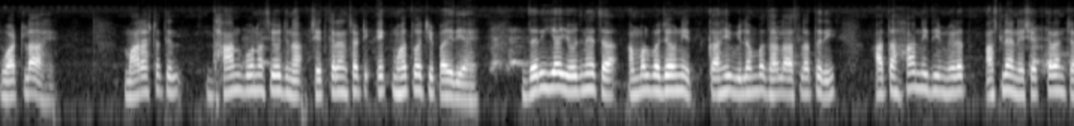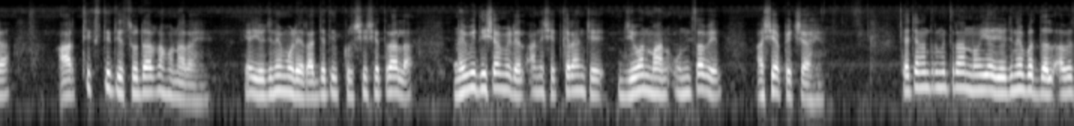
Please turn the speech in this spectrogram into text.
वाटला आहे. महाराष्ट्रातील धान बोनस योजना शेतकऱ्यांसाठी एक महत्त्वाची पायरी आहे. जरी या योजनेचा अंमलबजावणीत काही विलंब झाला असला तरी आता हा निधी मिळत असल्याने शेतकऱ्यांच्या आर्थिक स्थितीत सुधारणा होणार आहे. या योजनेमुळे राज्यातील कृषी क्षेत्राला नवी दिशा मिळेल आणि शेतकऱ्यांचे जीवनमान उंचावेल अशी अपेक्षा आहे. त्याच्यानंतर मित्रांनो या योजनेबद्दल अवस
